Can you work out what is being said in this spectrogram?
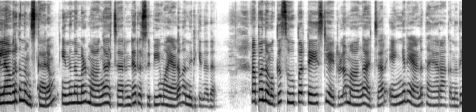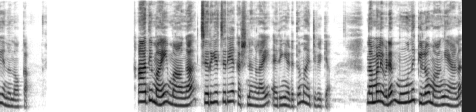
എല്ലാവർക്കും നമസ്കാരം. ഇന്ന് നമ്മൾ മാങ്ങ അച്ചാറിന്റെ റെസിപ്പിയുമായാണ് വന്നിരിക്കുന്നത്. അപ്പോൾ നമുക്ക് സൂപ്പർ ടേസ്റ്റി ആയിട്ടുള്ള മാങ്ങ അച്ചാർ എങ്ങനെയാണ് തയ്യാറാക്കുന്നത് എന്ന് നോക്കാം. ആദ്യമായി മാങ്ങ ചെറിയ ചെറിയ കഷ്ണങ്ങളായി അരിഞ്ഞെടുത്ത് മാറ്റിവെക്കാം നമ്മളിവിടെ മൂന്ന് കിലോ മാങ്ങയാണ്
